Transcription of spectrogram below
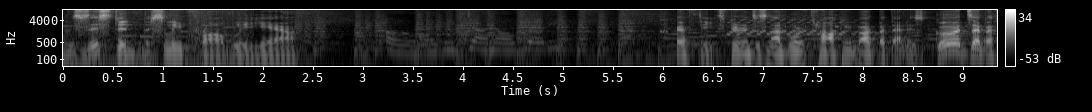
Resisted the sleep probably, yeah. Oh, if the experience is not worth talking about, but that is good, Zephyr.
